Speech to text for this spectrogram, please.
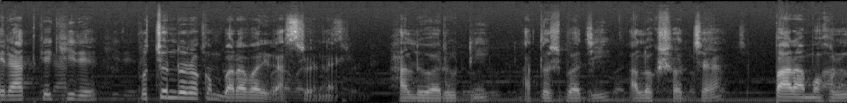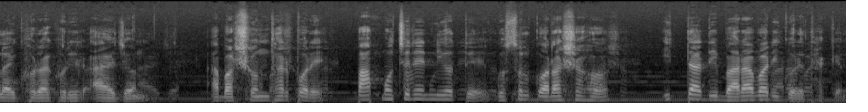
এ রাতকে ঘিরে প্রচণ্ড রকম বাড়াবাড়ির আশ্রয় নেয়। হালুয়া রুটি আতসবাজি আলোকসজ্জা, পাড়া মহল্লায় ঘোরাঘুরির আয়োজন, আবার সন্ধ্যার পরে পাপমোচনের নিয়তে গোসল করা সহ ইত্যাদি বাড়াবাড়ি করে থাকেন,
